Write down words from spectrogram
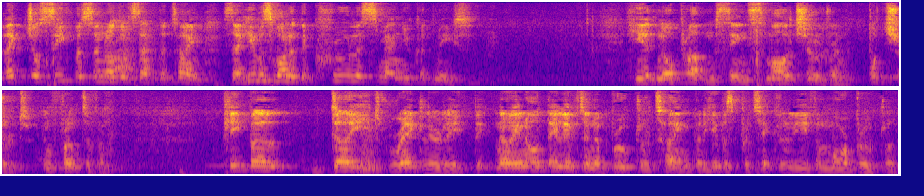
like Josephus and others at the time, said he was one of the cruelest men you could meet. He had no problem seeing small children butchered in front of him people died regularly. Now, I know they lived in a brutal time, but he was particularly even more brutal.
